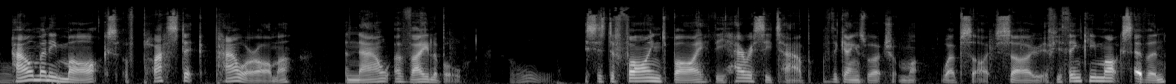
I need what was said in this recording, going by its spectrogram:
Oh. How many marks of plastic power armor are now available? Oh. This is defined by the Heresy tab of the Games Workshop mo- website. So if you're thinking Mark 7,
